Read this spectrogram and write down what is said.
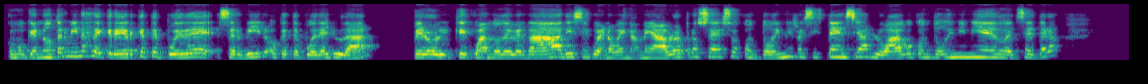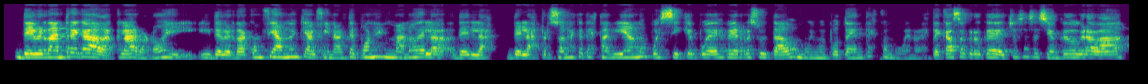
como que no terminas de creer que te puede servir o que te puede ayudar, pero que cuando de verdad dices, bueno, venga, me abro al proceso con todas mis resistencias, lo hago con todo y mi miedo, etcétera, de verdad entregada, claro, ¿no? Y, de verdad confiando en que al final te pones en manos de, la, de, de las personas que te están guiando, pues sí que puedes ver resultados muy, muy potentes, como bueno, en este caso creo que de hecho esa sesión quedó grabada.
